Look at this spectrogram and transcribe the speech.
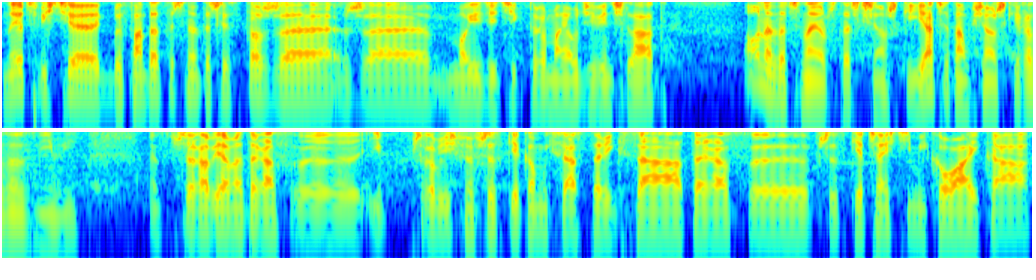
No i oczywiście jakby fantastyczne też jest to, że, że moje dzieci, które mają 9 lat, one zaczynają czytać książki. Ja czytam książki razem z nimi. Więc przerabiamy teraz y, i przerobiliśmy wszystkie komiksy Asterixa, teraz y, wszystkie części Mikołajka,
